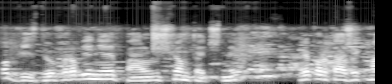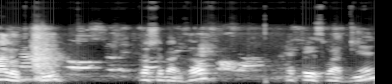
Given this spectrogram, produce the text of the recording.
pogwizdów, robienie palm świątecznych, reportażyk malutki. Proszę bardzo, jak to jest ładnie.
